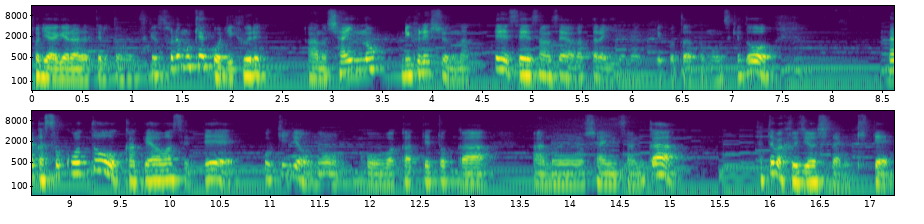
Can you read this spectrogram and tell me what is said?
取り上げられてると思うんですけどそれも結構リフレあの社員のリフレッシュになって生産性上がったらいいよねっていうことだと思うんですけどなんかそこと掛け合わせてこう企業のこう若手とかあの社員さんが例えば富士吉田に来て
